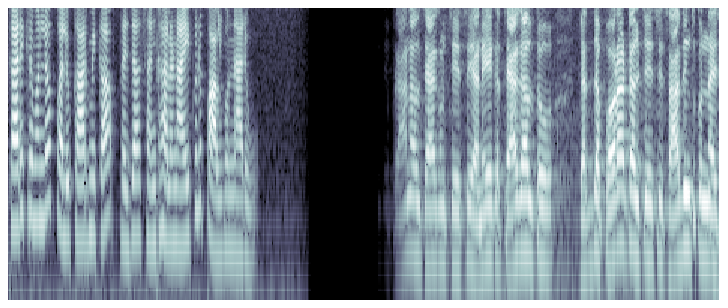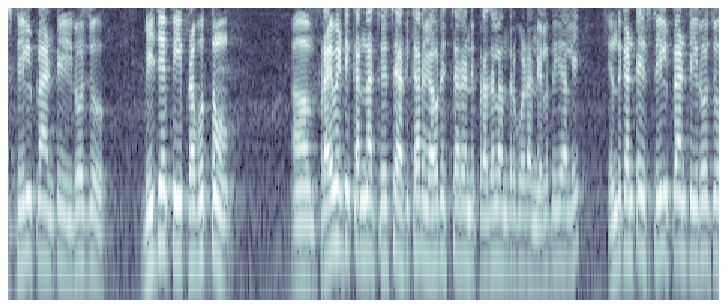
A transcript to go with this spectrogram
కార్యక్రమంలో పలు కార్మిక ప్రజా సంఘాల నాయకులు పాల్గొన్నారు. ప్రాణాలు త్యాగం చేసి అనేక త్యాగాలతో పెద్ద పోరాటాలు చేసి సాధించుకున్న ఈ స్టీల్ ప్లాంట్ ఈరోజు బీజేపీ ప్రభుత్వం ప్రైవేటీకరణ చేసే అధికారం ఎవరిచ్చారని ప్రజలందరూ కూడా నిలదీయాలి. ఎందుకంటే స్టీల్ ప్లాంట్ ఈరోజు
